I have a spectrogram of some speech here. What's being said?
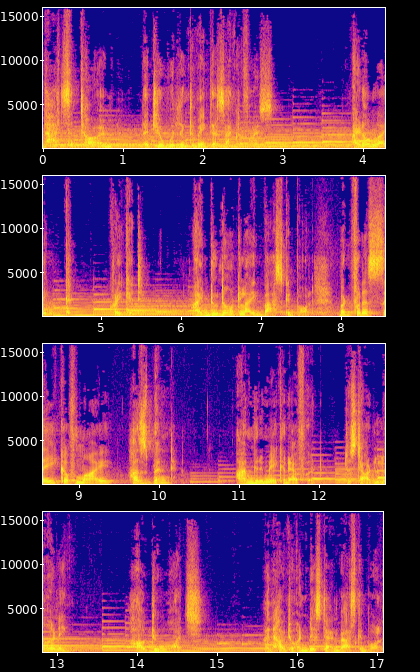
that's the time that you're willing to make that sacrifice. I don't like cricket. I do not like basketball. But for the sake of my husband, I'm going to make an effort to start learning how to watch and how to understand basketball.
